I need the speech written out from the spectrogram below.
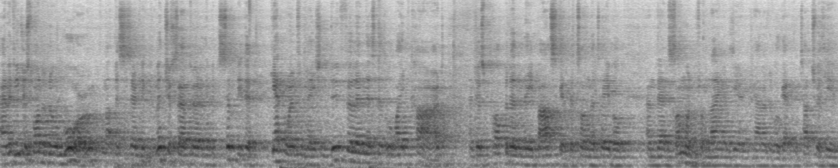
And if you just want to know more, not necessarily commit yourself to anything, but simply to get more information, do fill in this little white card and just pop it in the basket that's on the table, and then someone from Langham here in Canada will get in touch with you,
